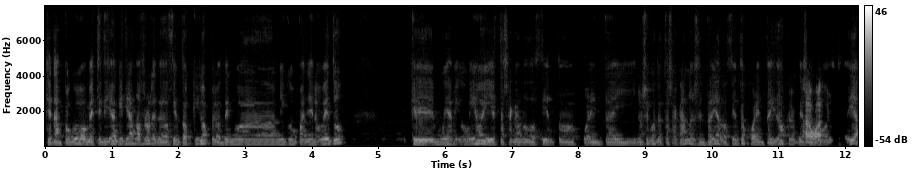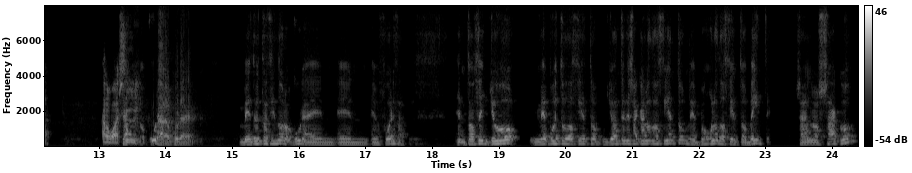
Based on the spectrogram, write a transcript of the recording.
Que tampoco me estoy aquí tirando flores de 200 kilos, pero tengo a mi compañero Beto, que mm. es muy amigo mío y está sacando 240 y no sé cuánto está sacando en sentadilla, 242 creo que sacó el otro día. Algo así. locura. locura, ¿eh? Beto está haciendo locura en, en fuerza. Entonces yo me he puesto 200, yo antes de sacar los 200 me pongo los 220. O sea, los saco,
